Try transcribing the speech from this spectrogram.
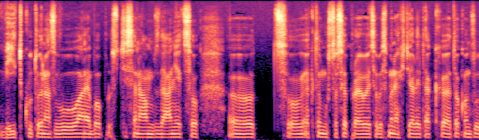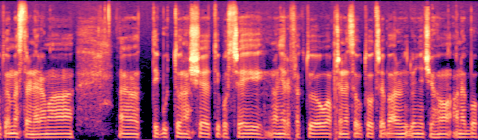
výtku, to nazvu, anebo prostě se nám zdá něco, eh, co, jak ten musto se projevuje, co bychom nechtěli, tak to konzultujeme s trenérama ty buď to naše ty postřehy na ně reflektují a přenesou to třeba do, do něčeho, anebo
